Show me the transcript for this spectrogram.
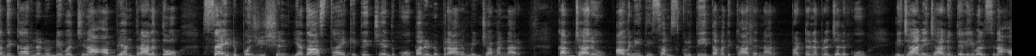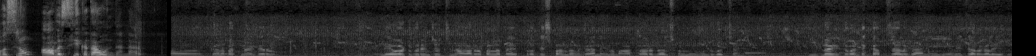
అధికారుల నుండి వచ్చిన అభ్యంతరాలతో సైట్ పొజిషన్ యథాస్థాయికి తెచ్చేందుకు పనులు ప్రారంభించామన్నారు. కబ్జాలు అవినీతి సంస్కృతి తమది కాదన్నారు. పట్టణ ప్రజలకు నిజానిజాలు తెలియవలసిన అవసరం ఆవశ్యకత ఉందన్నారు. గణపతి నగర్ లేఅవుట్ గురించి వచ్చిన ఆరోపణలపై ప్రతిస్పందనగా నేను మాట్లాడదలుచుకుని మీ ముందుకు వచ్చాను ఇంట్లో ఎటువంటి కబ్జాలు కానీ ఏమీ జరగలేదు.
